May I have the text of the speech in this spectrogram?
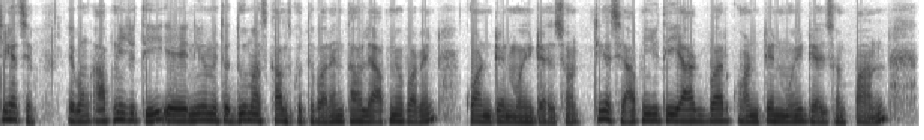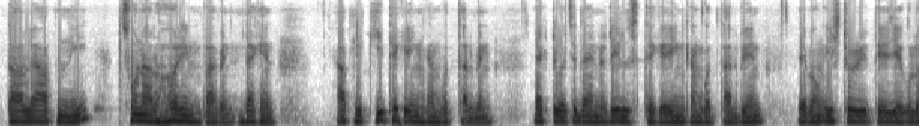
ঠিক আছে? এবং আপনি যদি নিয়মিত দুই মাস কাজ করতে পারেন, তাহলে আপনিও পাবেন কন্টেন্ট মনিটাইজেশন ঠিক আছে? আপনি যদি একবার কন্টেন্ট মনিটাইজেশন পান, তাহলে আপনি সোনার হরিণ পাবেন। দেখেন, আপনি কি থেকে ইনকাম করতে পারবেন? একটি হচ্ছে দেন রিলস থেকে ইনকাম করতে পারবেন এবং স্টোরিতে যেগুলো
